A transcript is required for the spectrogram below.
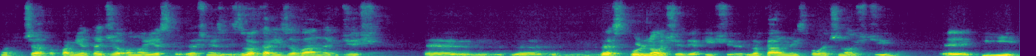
No, trzeba pamiętać, że ono jest właśnie zlokalizowane gdzieś we wspólnocie, w jakiejś lokalnej społeczności i,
